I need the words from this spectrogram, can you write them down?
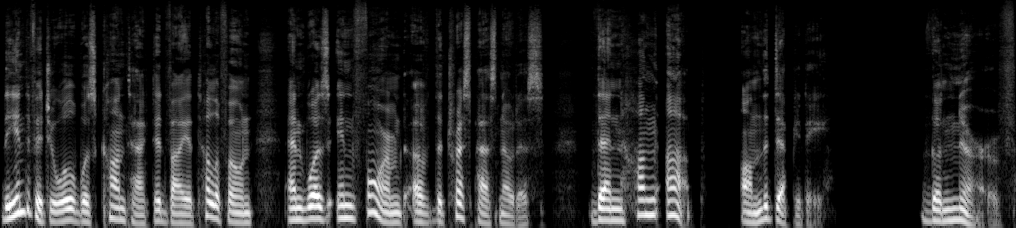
the individual was contacted via telephone and was informed of the trespass notice, then hung up on the deputy. The nerve.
